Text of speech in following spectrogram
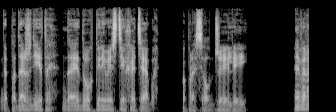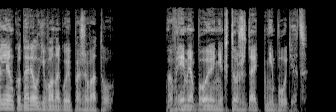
«Да подожди ты, дай дух перевести хотя бы», — попросил Джейлей. Эверлинг ударил его ногой по животу. «Во время боя никто ждать не будет».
